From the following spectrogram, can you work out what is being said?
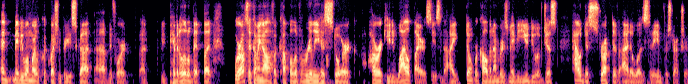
And maybe one more quick question for you, Scott, uh, before uh, we pivot a little bit. But we're also coming off a couple of really historic hurricane and wildfire seasons. I don't recall the numbers, maybe you do, of just how destructive Ida was to the infrastructure.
